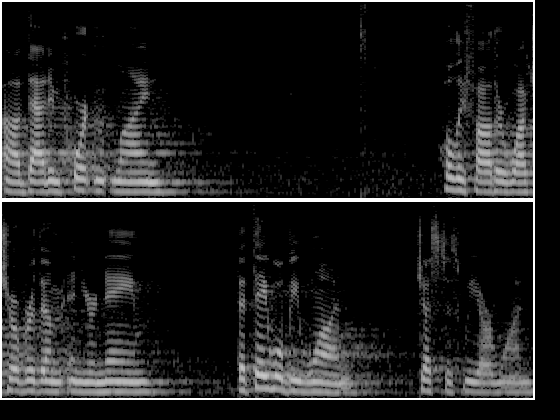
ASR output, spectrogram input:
uh, that important line Holy Father, watch over them in your name, that they will be one, just as we are one.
